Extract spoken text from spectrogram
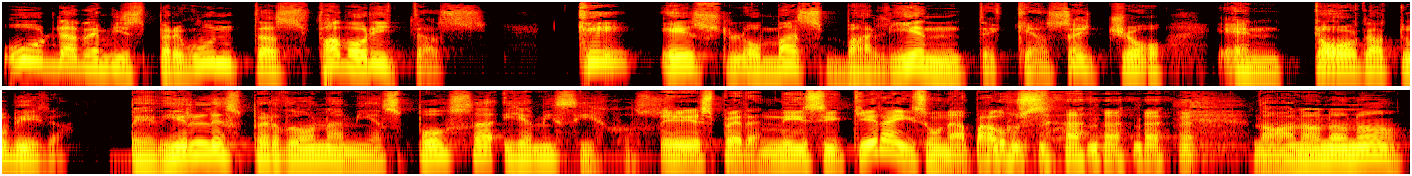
una de mis preguntas favoritas. ¿Qué es lo más valiente que has hecho en toda tu vida? pedirles perdón a mi esposa y a mis hijos. Eh, espera, ni siquiera hizo una pausa. no, no, no, no.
